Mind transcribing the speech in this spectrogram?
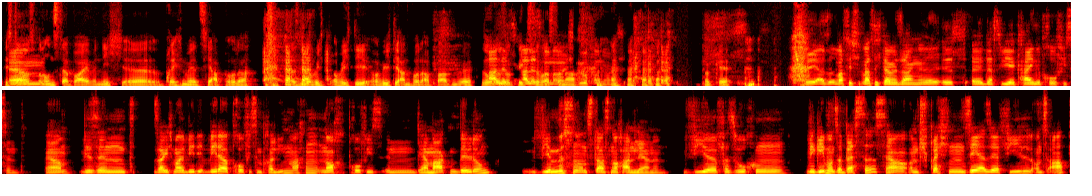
ist da ähm, was von uns dabei? Wenn nicht, äh, brechen wir jetzt hier ab, oder? Ich weiß nicht, ob ich, ob ich, die, ob ich die Antwort abwarten will. So alles, oder so kriegst du was von danach. Euch, nur von euch. okay. Nee, also was ich, was ich damit sagen will, ist, äh, dass wir keine Profis sind. Ja, wir sind, sage ich mal, weder Profis im Pralinen machen, noch Profis in der Markenbildung. Wir müssen uns das noch anlernen. Wir versuchen, wir geben unser Bestes, ja, und sprechen sehr, sehr viel uns ab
